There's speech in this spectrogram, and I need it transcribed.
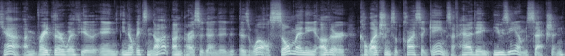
Yeah, I'm right there with you. And, you know, it's not unprecedented as well. So many other collections of classic games have had a museum section.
